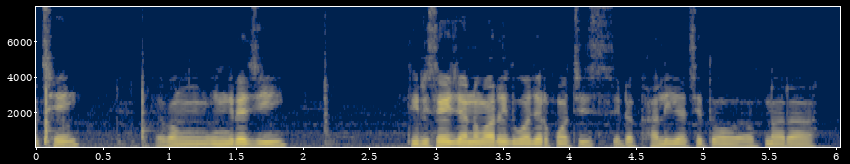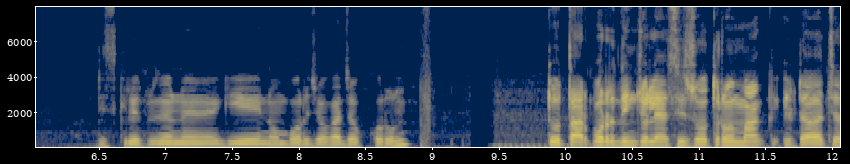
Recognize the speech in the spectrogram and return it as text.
আছে এবং ইংরেজি তিরিশে জানুয়ারি দু হাজার পঁচিশ, এটা খালি আছে তো আপনারা ডিসক্রিপশনে গিয়ে নম্বর যোগাযোগ করুন। তো তারপরের দিন চলে আসি সতেরোই মাঘ, এটা আছে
